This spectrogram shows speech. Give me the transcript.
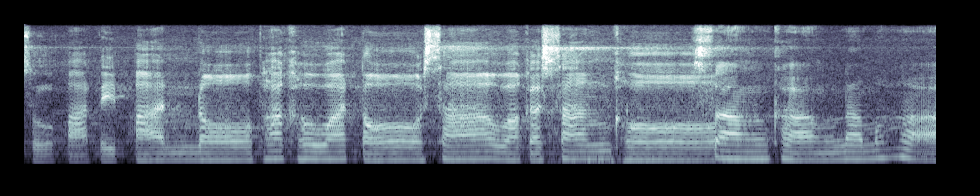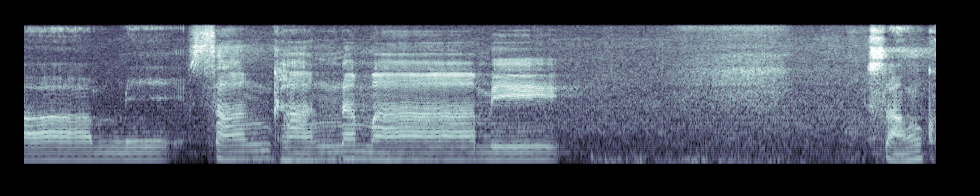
สุปฏิปันโนภะคะวะโตสาวกสังโฆสังฆังนามามิสังฆังนามามิสังโฆ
